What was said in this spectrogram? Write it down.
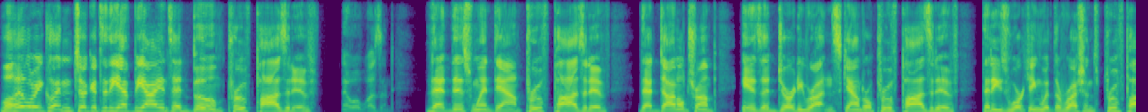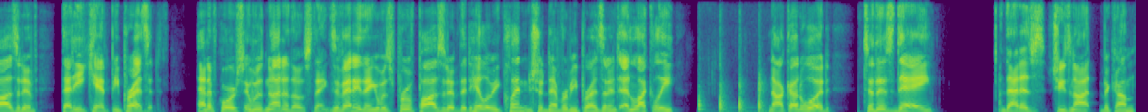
Well, Hillary Clinton took it to the FBI and said, "Boom, proof positive." No, it wasn't that this went down. Proof positive that Donald Trump is a dirty, rotten scoundrel. Proof positive that he's working with the Russians. Proof positive that he can't be president. And of course, it was none of those things. If anything, it was proof positive that Hillary Clinton should never be president. And luckily, knock on wood, to this day, that is, she's not become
